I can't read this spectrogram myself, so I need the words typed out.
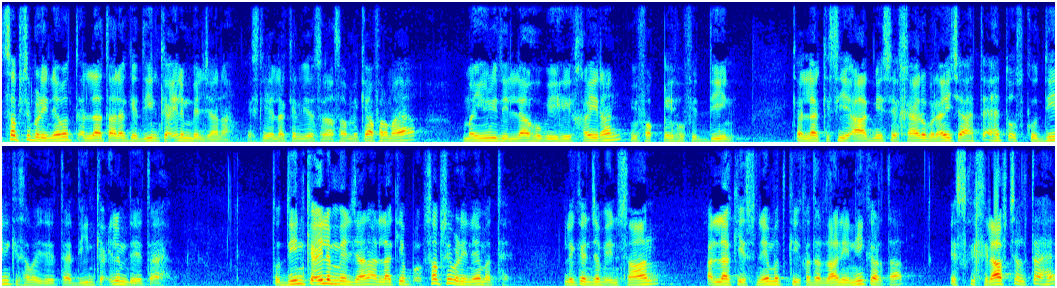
سب سے بڑی نعمت اللہ تعالیٰ کے دین کا علم مل جانا۔ اس لیے اللہ کے نبی صلی اللہ علیہ وسلم نے کیا فرمایا؟ میورید اللہ بھی خیرن یفقی فی الدین کہ اللہ کسی آدمی سے خیر و بھلائی چاہتا ہے تو اس کو دین کی سمجھ دیتا ہے، دین کا علم دیتا ہے۔ تو دین کا علم مل جانا اللہ کی سب سے بڑی نعمت ہے۔ لیکن جب انسان اللہ کی اس نعمت کی قدردانی نہیں کرتا، اس کے خلاف چلتا ہے،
